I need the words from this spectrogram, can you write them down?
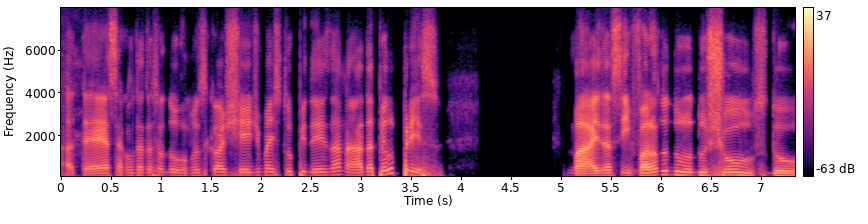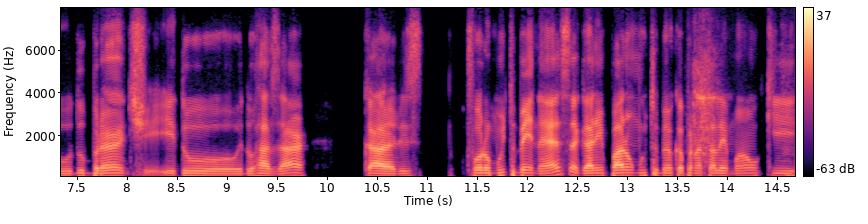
Até essa contratação do Hummels que eu achei de uma estupidez danada pelo preço. Mas assim, falando do, do Schultz, do, do Brandt e do, do Hazard, cara, eles foram muito bem nessa, garimparam muito bem o campeonato alemão, que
